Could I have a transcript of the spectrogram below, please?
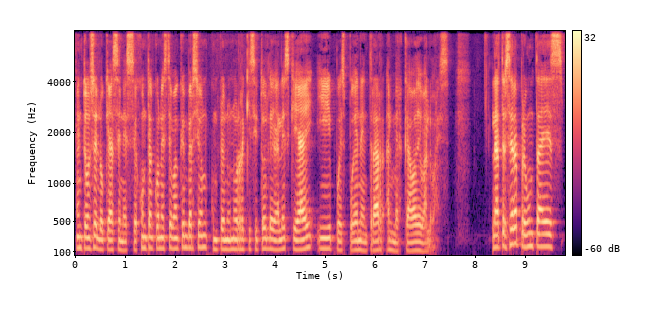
Entonces lo que hacen es se juntan con este banco de inversión, cumplen unos requisitos legales que hay y pues pueden entrar al mercado de valores. La tercera pregunta es,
